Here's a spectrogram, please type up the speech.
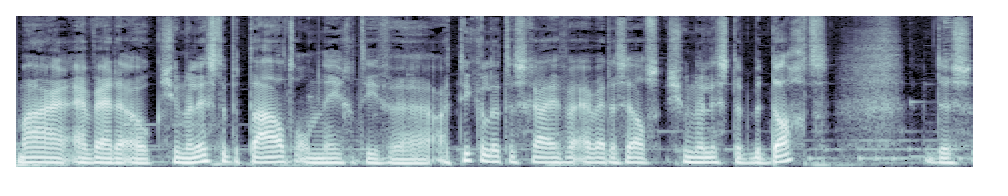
Maar er werden ook journalisten betaald om negatieve artikelen te schrijven. Er werden zelfs journalisten bedacht dus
